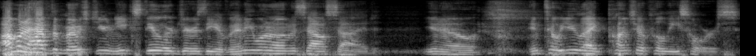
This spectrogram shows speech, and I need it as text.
I'm gonna have the most unique Steeler jersey of anyone on the South Side. You know, until you like punch a police horse,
